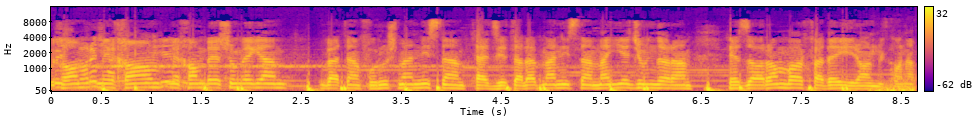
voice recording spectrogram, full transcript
می‌خوام می‌خوام می‌خوام بهشون بگم وطن فروش من نیستم تجزیه طلب من نیستم من یه جون دارم هزاران بار فدای ایران می‌کنم.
